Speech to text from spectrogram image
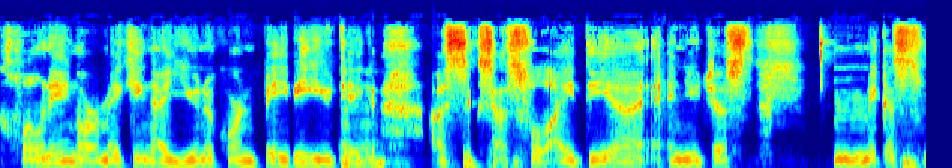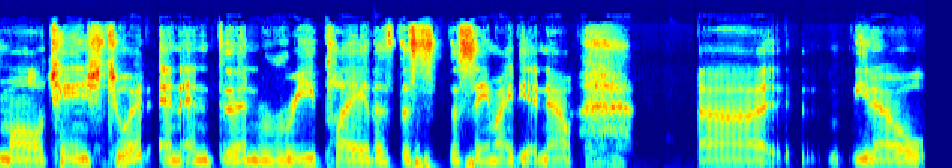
cloning or making a unicorn baby. You take mm-hmm. a successful idea and you just make a small change to it and, and then replay the, the, the same idea. Now, uh, you know,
